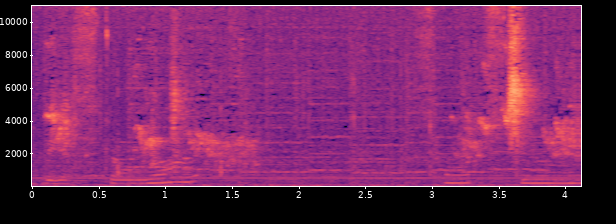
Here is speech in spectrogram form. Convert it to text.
Everybody's still alive. So let's do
